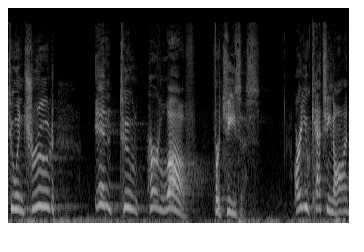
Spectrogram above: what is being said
to intrude into her love for Jesus. Are you catching on?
